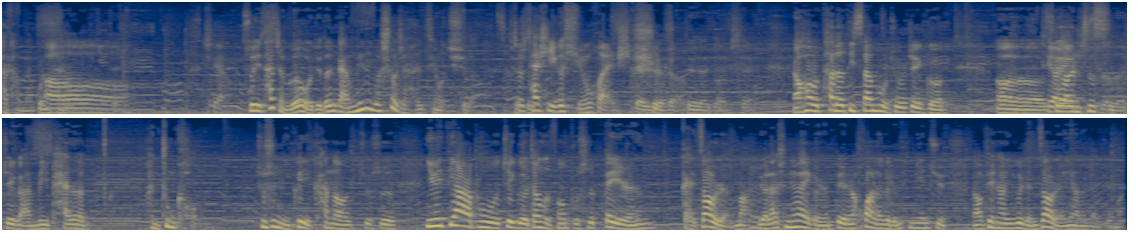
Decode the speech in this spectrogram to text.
他躺在棺材里。哦，这样，所以他整个我觉得这个 MV 那个设置还是挺有趣的，就是它是一个循环式的一是个，对对对是。然后他的第三部就是这个，呃，《推推案之死这个 MV 拍的很重口，就是你可以看到，就是因为第二部这个张子枫不是被人改造人嘛，嗯原来是另外一个人，被人换了个人皮面具，然后变成一个人造人一样的感觉嘛，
